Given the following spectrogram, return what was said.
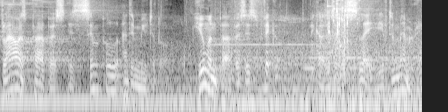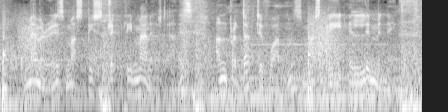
Flower's purpose is simple and immutable. Human purpose is fickle because it is a slave to memory. Memories must be strictly managed, Alice. Unproductive ones must be eliminated.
